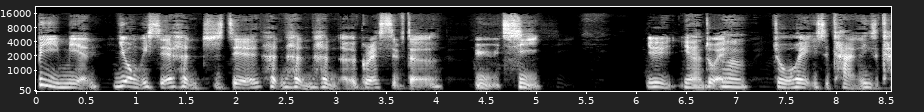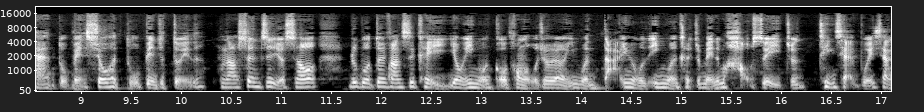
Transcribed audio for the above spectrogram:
避免用一些很直接、很很很 aggressive 的语气也也，对。嗯就我会一直看，一直看很多遍，修很多遍就对了。然后甚至有时候，如果对方是可以用英文沟通的，我就用英文打，因为我的英文可能就没那么好，所以就听起来不会像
